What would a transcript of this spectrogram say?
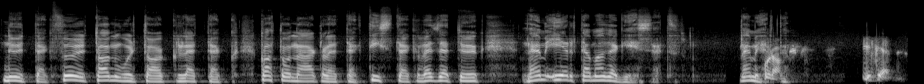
nőttek föl, tanultak, lettek katonák, lettek tisztek, vezetők. Nem értem az egészet. Nem értem. Uram, igen,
